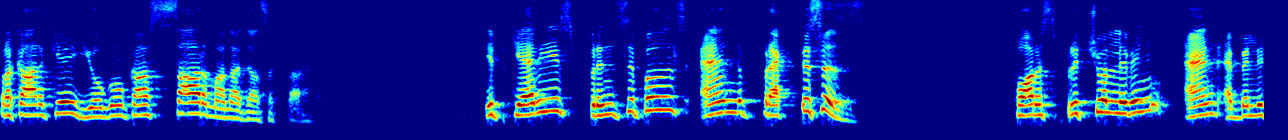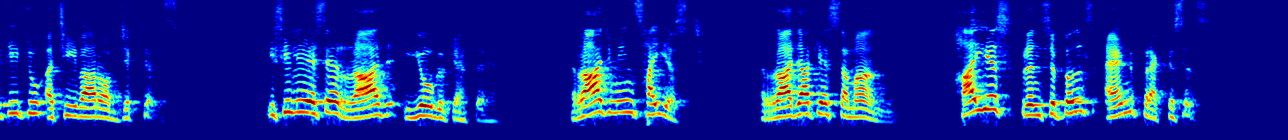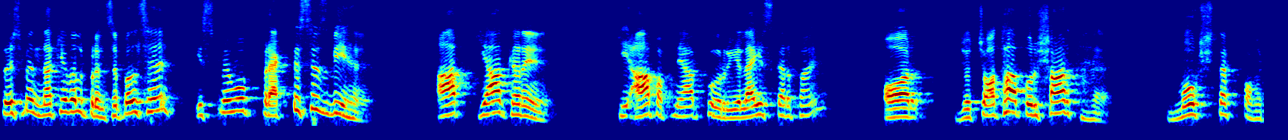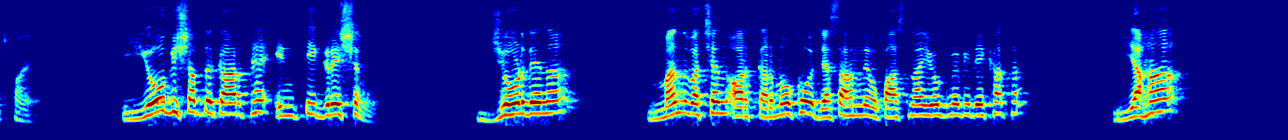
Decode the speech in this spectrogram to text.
प्रकार के योगों का सार माना जा सकता है। It carries principles and practices for spiritual living and ability to achieve our objectives. इसीलिए इसे राज योग कहते हैं। राज मीन्स हाइएस्ट राजा के समान। हाईएस्ट प्रिंसिपल्स एंड प्रैक्टिसेस तो इसमें न केवल प्रिंसिपल्स हैं, इसमें वो प्रैक्टिसेस भी हैं। आप क्या करें कि आप अपने आप को रियलाइज़ कर पाए और जो चौथा पुरुषार्थ है, मोक्ष तक पहुँच पाए। योग शब्द का अर्थ है इंटीग्रेशन जोड़ देना, मन, वचन और कर्मों को, जैसा हमने उपासना योग में भी देखा था। यहाँ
